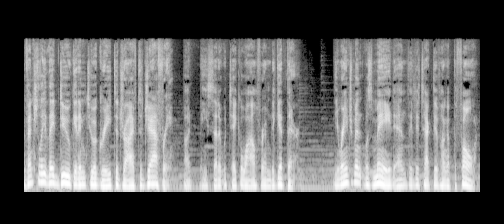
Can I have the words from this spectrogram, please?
Eventually, they do get him to agree to drive to Jaffrey, but he said it would take a while for him to get there. The arrangement was made, and the detective hung up the phone.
